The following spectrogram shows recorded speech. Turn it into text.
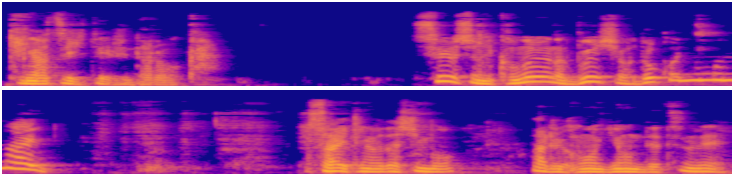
気がついているんだろうか。聖書にこのような文章はどこにもない。最近私もある本を読んでですね、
